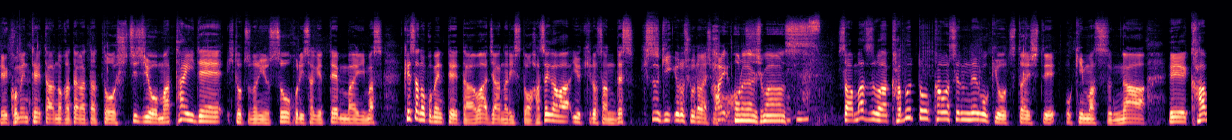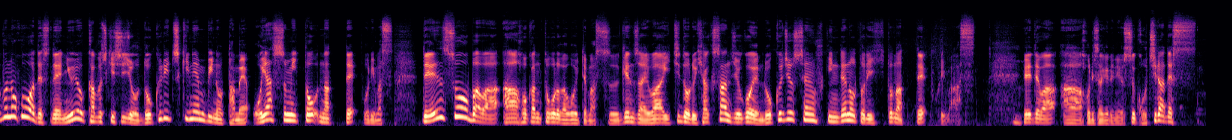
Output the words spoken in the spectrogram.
えコメンテーターの方々と7時をまたいで一つのニュースを掘り下げてまいります。今朝のコメンテーターはジャーナリスト長谷川幸宏さんです。引き続きよろしくお願いします。はい、お願いします。さあ、まずは株と為替の値動きをお伝えしておきますが、えー、株の方はですね、ニューヨーク株式市場独立記念日のためお休みとなっております。で、円相場はあ他のところが動いてます。現在は1ドル135円60銭付近での取引となっております。うん、えー、ではあ、掘り下げるニュースこちらです。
